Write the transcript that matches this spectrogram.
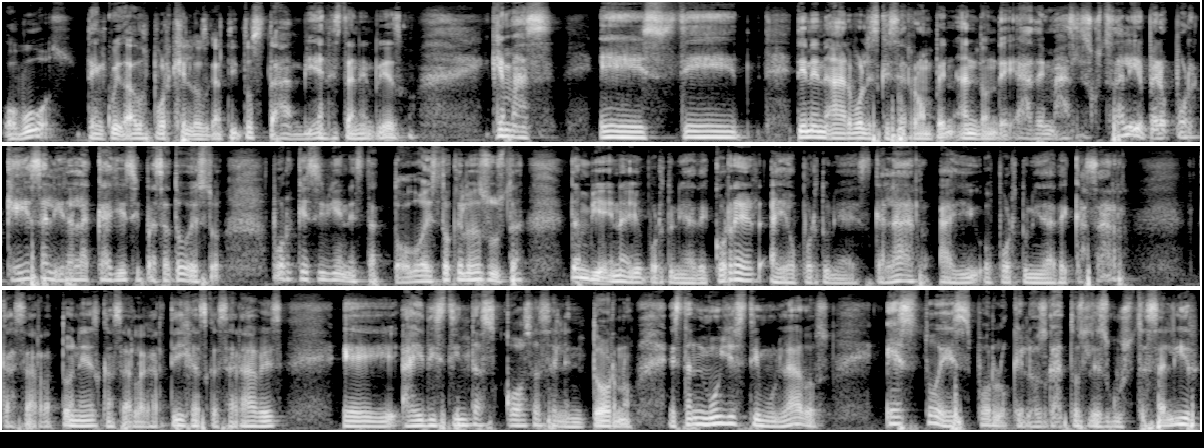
o búhos, ten cuidado porque los gatitos también están en riesgo. ¿Qué más? Este, tienen árboles que se rompen, en donde además les gusta salir. Pero ¿por qué salir a la calle si pasa todo esto? Porque si bien está todo esto que los asusta, también hay oportunidad de correr, hay oportunidad de escalar, hay oportunidad de cazar. Cazar ratones, cazar lagartijas, cazar aves. Eh, hay distintas cosas en el entorno. Están muy estimulados. Esto es por lo que los gatos les gusta salir.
